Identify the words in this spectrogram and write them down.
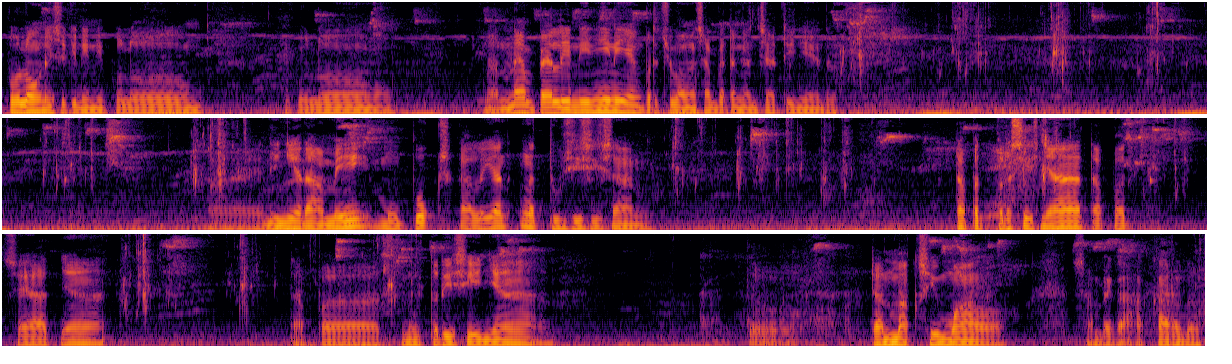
bolong nih segini nih bolong ini bolong nah nempelin ini nih yang perjuangan sampai dengan jadinya itu nah, ini nyirami mupuk sekalian ngedusi sisan. Dapat bersihnya dapat sehatnya dapat nutrisinya tuh dan maksimal sampai ke akar tuh.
